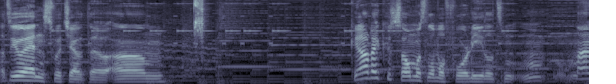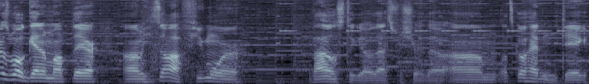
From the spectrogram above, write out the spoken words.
Let's go ahead and switch out, though. Um, Chaotic is almost level 40. Let's might as well get him up there. Um, he's got a few more battles to go, that's for sure, though. Um, let's go ahead and dig.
